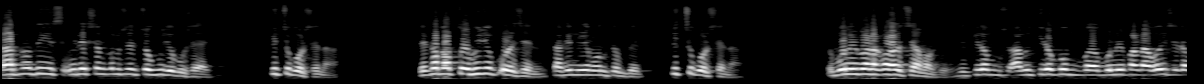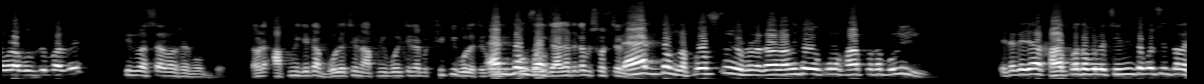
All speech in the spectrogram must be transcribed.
তার প্রতি ইলেকশন কমিশনের চোখ বুঝে বসে আছে। কিচ্ছু করছে না। রেখাপাত্র অভিযোগ করেছেন তাকে নিয়ে মন্তব্যের কিচ্ছু করছে না। তো বলির পাঠা করা হচ্ছে আমাকে। যে কীরকম আমি কীরকম বলির পাঠা হই সেটা ওরা বুঝতে পারবে তিন মাস চার মাসের মধ্যে। তারপরে আপনি যেটা বলেছেন আপনি বলছেন আপনি ঠিকই বলেছেন। একদম ওই জায়গা থেকে আমি সরছেন না। একদম না প্রশ্নই ওঠে না কারণ আমি তো কোনো খারাপ কথা বলিনি। এটাকে যারা খারাপ কথা বলে চিহ্নিত করছেন তারা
